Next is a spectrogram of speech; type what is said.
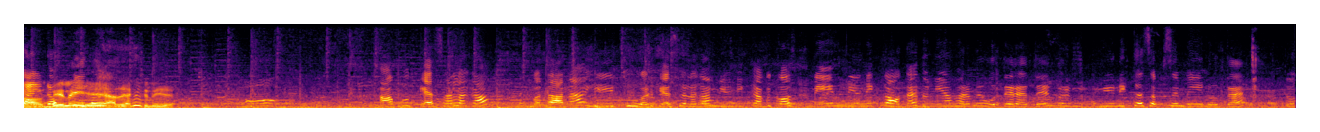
kind मेला ही है यार एक्चुअली है। वो आपको कैसा लगा? बताना ये टूर कैसा लगा म्यूनिक का? बिकॉज़ मेन म्यूनिक का होता है दुनिया भर में होते रहते हैं पर म्यूनिक का सबसे मेन होता है। तो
